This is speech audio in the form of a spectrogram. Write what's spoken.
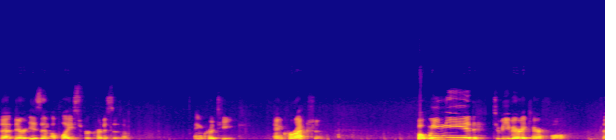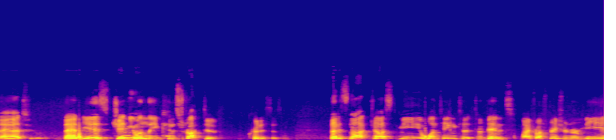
that there isn't a place for criticism and critique and correction. But we need to be very careful that that is genuinely constructive criticism. That it's not just me wanting to, to vent my frustration or me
